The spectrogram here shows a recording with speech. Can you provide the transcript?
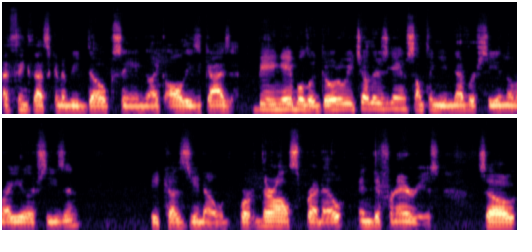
I think that's going to be dope. Seeing like all these guys being able to go to each other's games, something you never see in the regular season, because you know they're all spread out in different areas. So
